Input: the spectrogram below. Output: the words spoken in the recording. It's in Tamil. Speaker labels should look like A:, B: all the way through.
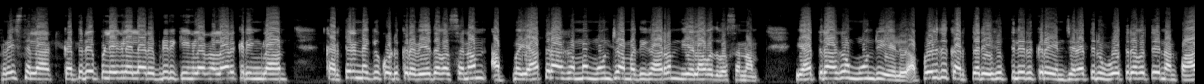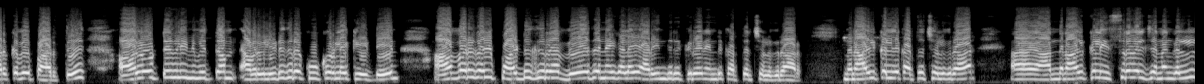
A: பிரைஸ் கத்துடைய பிள்ளைகள் எல்லாரும் எப்படி இருக்கீங்களா? நல்லா இருக்கிறீங்களா? கர்த்தர் கொடுக்கிற வேத வசனம் அப்ப யாத்திராகம மூன்றாம் அதிகாரம் ஏழாவது வசனம். யாத்திராகம் மூன்று ஏழு. அப்பொழுது கர்த்தர் எகிப்தில் இருக்கிற என் ஜனத்தின் உபத்திரவத்தை நான் பார்க்கவே பார்த்து ஆலோட்டுகளின் நிமித்தம் அவர்கள் இடுகிற கூக்குரலை கேட்டேன் அவர்கள் படுகிற வேதனைகளை அறிந்திருக்கிறேன் என்று கர்த்தர் சொல்கிறார். இந்த நாட்களில் கர்த்தர் சொல்கிறார் ஆஹ் அந்த நாட்களில் இஸ்ரேல் ஜனங்கள்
